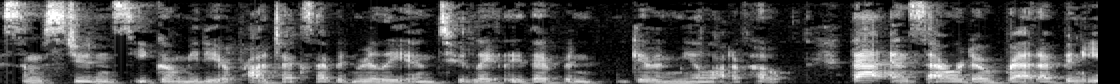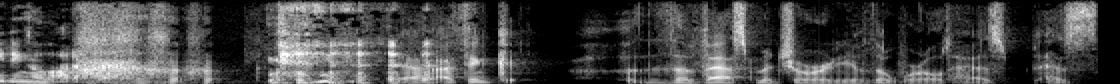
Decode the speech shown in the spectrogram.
some students' eco media projects I've been really into lately. They've been giving me a lot of hope. That and sourdough bread. I've been eating a lot of bread. yeah, I think the vast majority of the world has has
